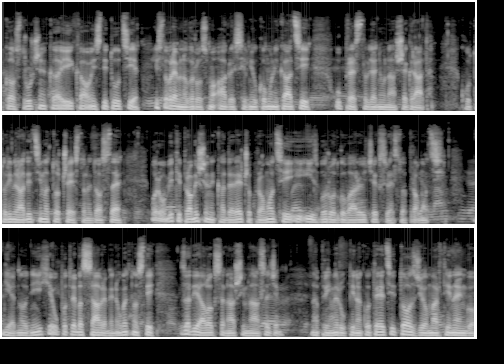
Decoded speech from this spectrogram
kao stručnjaka i kao institucije. Istovremeno vrlo smo agresivni u komunikaciji u predstavljanju našeg grada. Kulturnim radnicima to često nedostaje. Moramo biti promišljeni kada je reč o promociji i izboru odgovarajućeg sredstva promocije. Jedno od njih je upotreba savremene umetnosti za dijalog sa našim nasleđem. Na primjer, u Pinakoteci Tozio Martinengo.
